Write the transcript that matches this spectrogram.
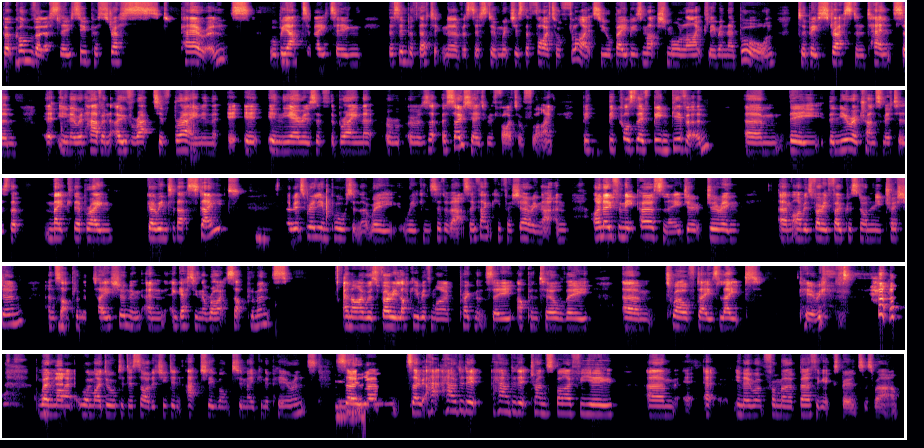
but conversely super stressed parents will be mm. activating the sympathetic nervous system, which is the fight or flight. So your baby's much more likely when they're born to be stressed and tense and eh, you know and have an overactive brain in the in the areas of the brain that are, are associated with fight or flight because they've been given um, the the neurotransmitters that make their brain go into that state. Mm-hmm. So it's really important that we we consider that. So thank you for sharing that. And I know for me personally, dur- during um, I was very focused on nutrition and mm. supplementation and, and, and getting the right supplements. And I was very lucky with my pregnancy up until the um, 12 days late period. when my when my daughter decided she didn't actually want to make an appearance. So um, so h- how did it how did it transpire for you? Um, uh, you know, from a birthing experience as well.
